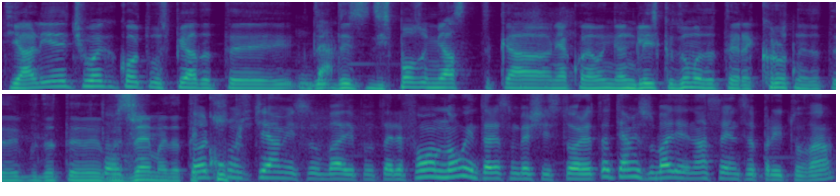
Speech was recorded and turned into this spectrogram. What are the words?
Тя ли е човека, който успя да те да. Да, да, да използвам аз така някоя английска дума, да те рекрутне, да те, да те точно, вземе, да те точно купи? тя ми се обади по телефона. Много интересна беше историята. Тя ми се обади една седмица преди това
